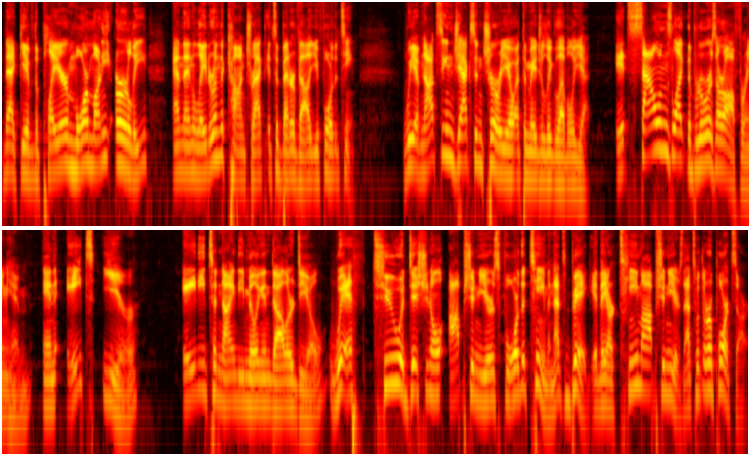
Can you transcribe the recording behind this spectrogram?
that give the player more money early, and then later in the contract, it's a better value for the team. We have not seen Jackson Chourio at the major league level yet. It sounds like the Brewers are offering him an eight year, 80 to 90 million dollar deal with two additional option years for the team. And that's big. They are team option years. That's what the reports are.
